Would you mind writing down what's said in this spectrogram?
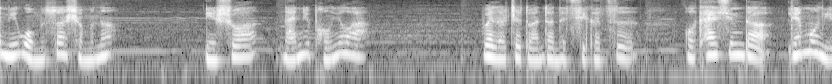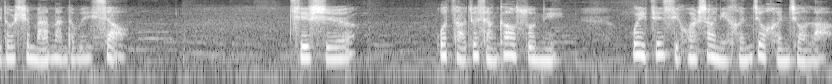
问你我们算什么呢？你说男女朋友啊。为了这短短的几个字，我开心的连梦里都是满满的微笑。其实，我早就想告诉你，我已经喜欢上你很久很久了，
